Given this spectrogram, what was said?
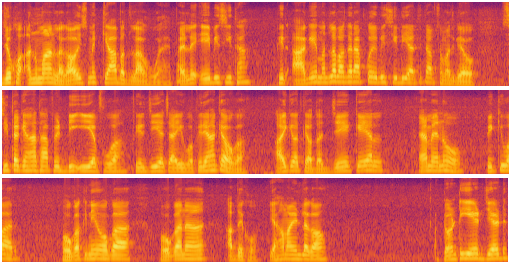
देखो, अनुमान लगाओ, इसमें क्या बदलाव हुआ है? पहले ए बी सी था, फिर आगे मतलब अगर आपको ए बी सी डी आती तो आप समझ गए हो। सी तक यहाँ था, फिर डी ई एफ़ हुआ, फिर जी एच आई हुआ, फिर यहाँ क्या होगा? आई के बाद क्या होता? है J K L M N O P Q R होगा कि नहीं होगा? होगा ना? अब देखो, यहाँ माइंड लगाओ। Twenty eight Z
